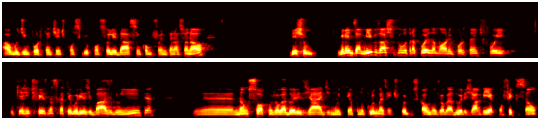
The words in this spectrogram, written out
algo de importante a gente conseguiu consolidar, assim como foi no Internacional. Deixo grandes amigos. Acho que outra coisa, Mauro, importante foi o que a gente fez nas categorias de base do Inter, é, não só com jogadores já de muito tempo no clube, mas a gente foi buscar alguns jogadores já meia confecção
